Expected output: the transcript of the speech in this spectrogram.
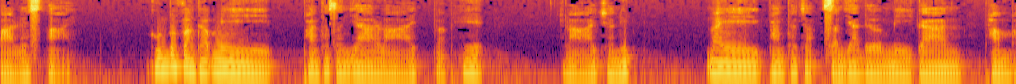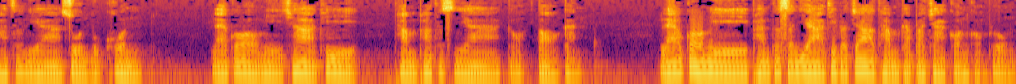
ปาเลสไตน์คุณผู้ฟังครับมี พันธสัญญาหลายประเภท หลายชนิด ในพันธสัญญาเดิมมีการทำพันธสัญญาส่วนบุคคล แล้วก็มีชาติที่ทำพันธสัญญาก็ต่อกัน แล้วก็มีพันธสัญญาที่พระเจ้าทำกับประชากรของพระองค์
